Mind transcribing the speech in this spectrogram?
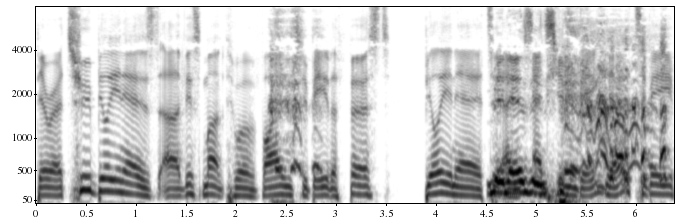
there are two billionaires uh, this month who are vying to be the first billionaire to, and, and human being, yeah, to be.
